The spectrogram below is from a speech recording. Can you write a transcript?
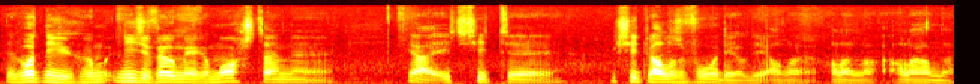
Er wordt niet, niet zoveel meer gemorst en ja, ik zie, het, ik zie wel als een voordeel, die alle, alle, alle handen.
